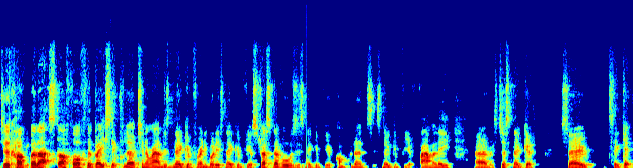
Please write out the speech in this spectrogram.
Just cover that stuff off the basics. Lurching around is no good for anybody. It's no good for your stress levels. It's no good for your confidence. It's no good for your family. Um, it's just no good. So so get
